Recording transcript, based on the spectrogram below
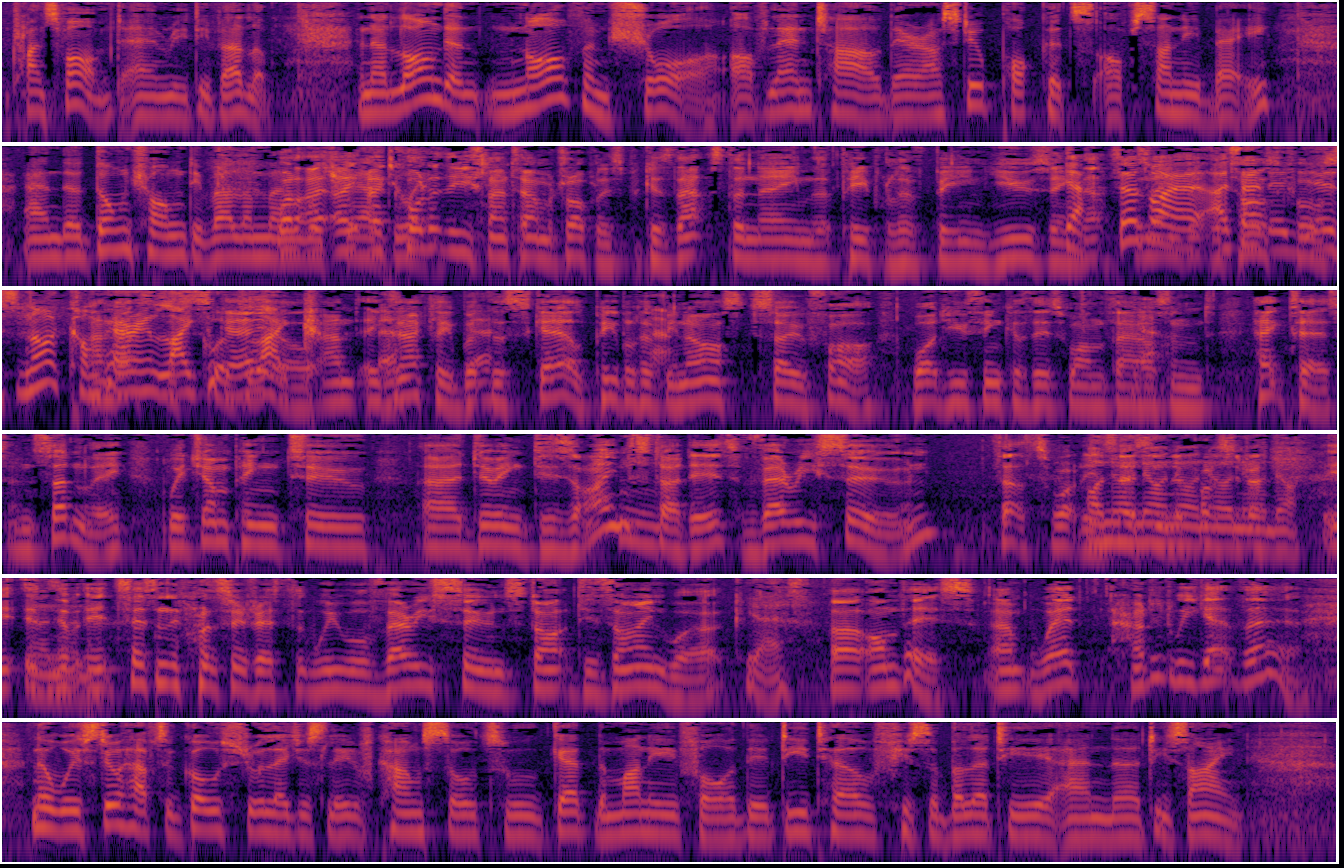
transformed and redeveloped. And along the northern shore of Lantau, there are still pockets of Sunny Bay and the Tung Chung development. Well, I, we are I call it the East Lantau Metropolis because that's the name that people have been using. Yeah, that's, that's why I said it- it's not comparing like with like. And Yeah. exactly, but Yeah. the scale. People have been asked so far, what do you think of this 1,000 hectares? And suddenly we're jumping to uh, doing design studies very soon. That's what it. Oh, no, says no, in the no, policy no, address. It, it- it says in the policy address that we will very soon start design work Yes. uh, on this. Um, where? How did we get there? No, we still have to go through legislative council to get the money for the detailed feasibility and uh, design.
